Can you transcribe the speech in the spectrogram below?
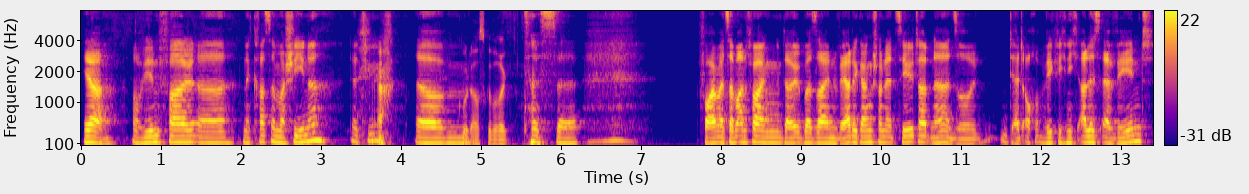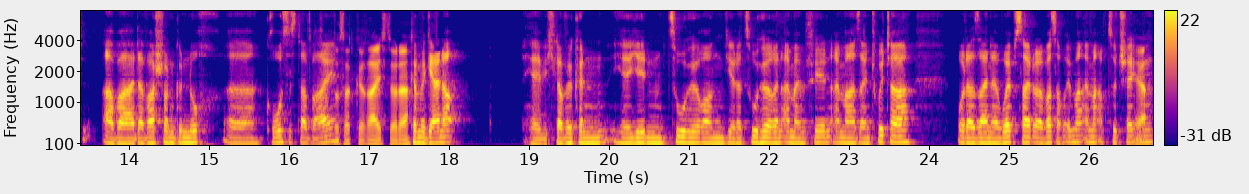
Ja, auf jeden Fall äh, eine krasse Maschine, der Typ. Ähm, gut ausgedrückt. Das, äh, vor allem als er am Anfang da über seinen Werdegang schon erzählt hat, ne, also der hat auch wirklich nicht alles erwähnt, aber da war schon genug äh, Großes dabei. Glaub, das hat gereicht, oder? Können wir gerne, ja, ich glaube, wir können hier jedem Zuhörer und jeder Zuhörerin einmal empfehlen, einmal sein Twitter oder seine Website oder was auch immer einmal abzuchecken. Ja.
